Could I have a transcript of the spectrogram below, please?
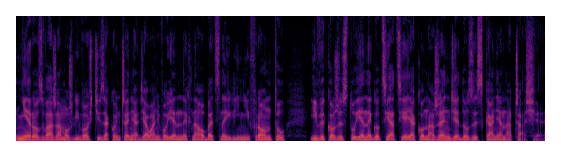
nie rozważa możliwości zakończenia działań wojennych na obecnej linii frontu i wykorzystuje negocjacje jako narzędzie do zyskania na czasie.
